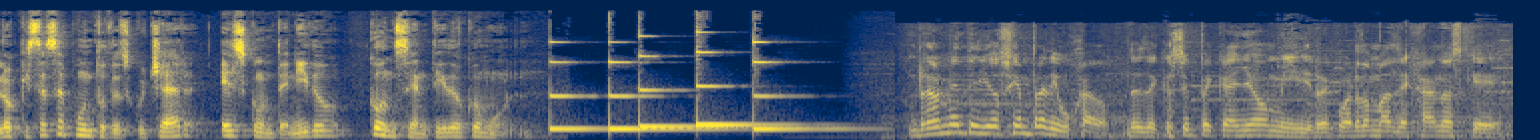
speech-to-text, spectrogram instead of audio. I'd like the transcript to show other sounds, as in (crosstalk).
Lo que estás a punto de escuchar es contenido con sentido común. Realmente yo siempre he dibujado. Desde que soy pequeño mi recuerdo más lejano es que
